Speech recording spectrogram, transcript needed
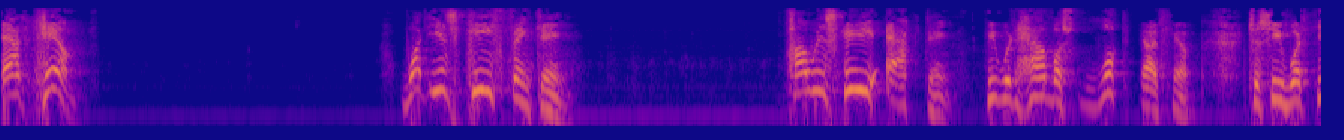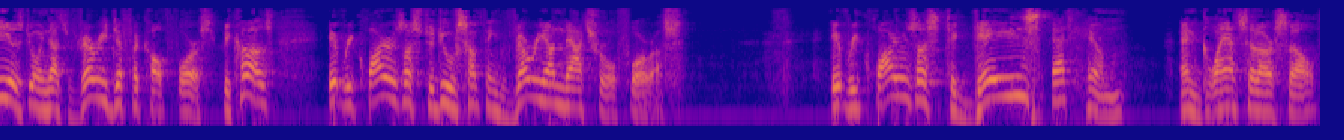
at Him. What is He thinking? How is He acting? He would have us look at Him to see what He is doing. That's very difficult for us because it requires us to do something very unnatural for us. It requires us to gaze at Him and glance at ourselves.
